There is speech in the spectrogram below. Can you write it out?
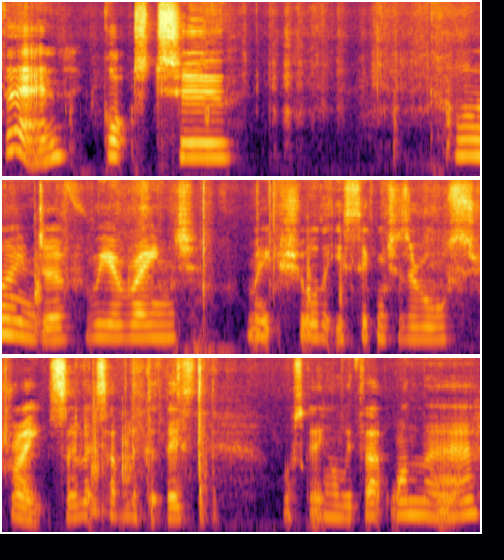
then got to kind of rearrange make sure that your signatures are all straight so let's have a look at this what's going on with that one there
